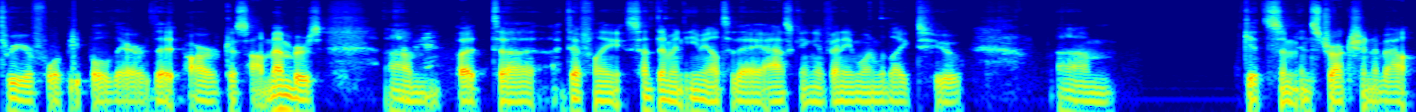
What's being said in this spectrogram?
three or four people there that are CASA members. Um, okay. But uh, I definitely sent them an email today asking if anyone would like to um, get some instruction about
